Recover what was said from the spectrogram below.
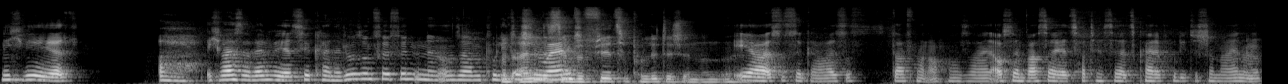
nicht wir jetzt. Oh, ich weiß, da werden wir jetzt hier keine Lösung für finden in unserem Und politischen sind Rant. wir viel zu politisch in. Ja, es ist egal, es ist, darf man auch mal sein. Außerdem Wasser jetzt hat ja jetzt keine politische Meinung.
